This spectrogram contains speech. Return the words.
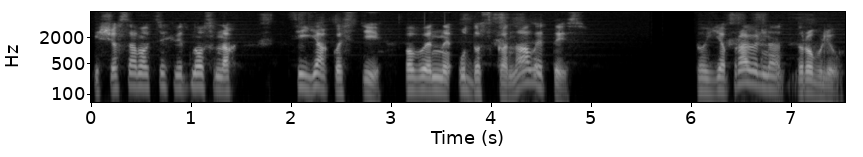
і що саме в цих відносинах ці якості повинні удосконалитись, то я правильно роблю.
